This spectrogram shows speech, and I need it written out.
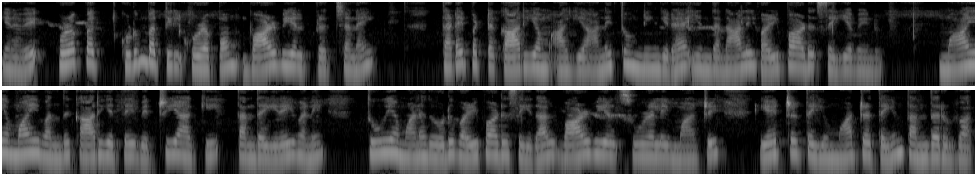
எனவே குழப்ப குடும்பத்தில் குழப்பம் வாழ்வியல் பிரச்சனை தடைப்பட்ட காரியம் ஆகிய அனைத்தும் நீங்கிட இந்த நாளில் வழிபாடு செய்ய வேண்டும். மாயமாய் வந்து காரியத்தை வெற்றியாக்கி தந்த இறைவனை தூய மனதோடு வழிபாடு செய்தால் வாழ்வியல் சூழலை மாற்றி ஏற்றத்தையும் மாற்றத்தையும் தந்தருள்வார்.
